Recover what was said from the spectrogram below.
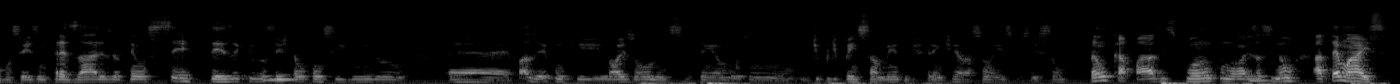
como vocês, empresários, eu tenho certeza que vocês Uhum. estão conseguindo é, fazer com que nós homens tenhamos um, um tipo de pensamento diferente em relação a isso. Vocês são tão capazes quanto nós, Uhum. assim, não até mais,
